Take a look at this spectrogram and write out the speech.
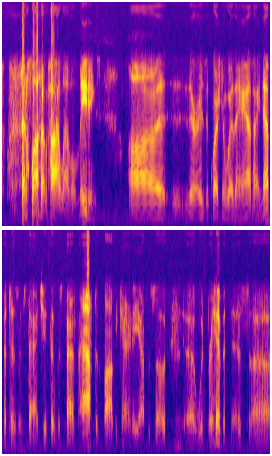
quite a lot of high level meetings. Uh, there is a question whether the anti-nepotism statute that was passed after the Bobby Kennedy episode uh, would prohibit this, uh,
